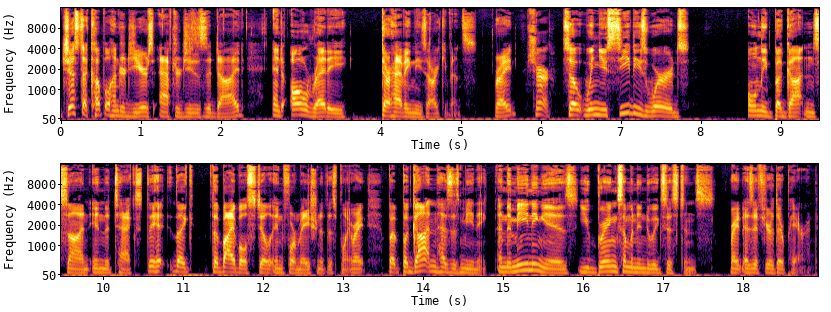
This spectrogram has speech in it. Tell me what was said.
just a couple hundred years after Jesus had died, and already they're having these arguments, right? Sure. So when you see these words, only begotten son in the text, they like the Bible's still in formation at this point, right? But begotten has this meaning, and the meaning is you bring someone into existence, right, as if you're their parent.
